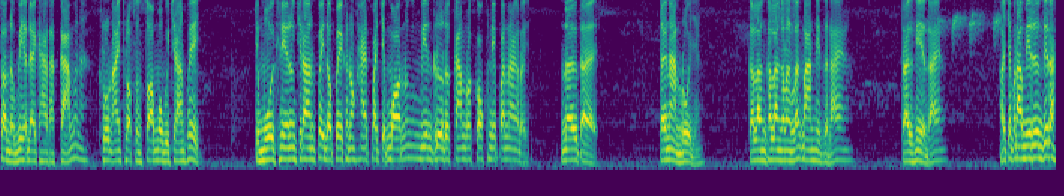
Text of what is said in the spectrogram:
សន្និវិសដែលគេហៅថាកម្មណាខ្លួនឯងធ្លាប់សន្សំមកវាច្រើនពេកជាមួយគ្នានឹងច្រើនពេកដល់ពេលក្នុងហេតុបច្ចុប្បន្នហ្នឹងមានរឿងរកម្មរកុសគ្នាប៉ុណ្ណាក៏ដោយនៅតែទៅណាមិនរួចហ្នឹងកលឹងកលឹងកលឹងឡើងបាននេះដដែលត្រូវគ្នាដដែលហើយចាប់ដើមមានរឿងទៀតណា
